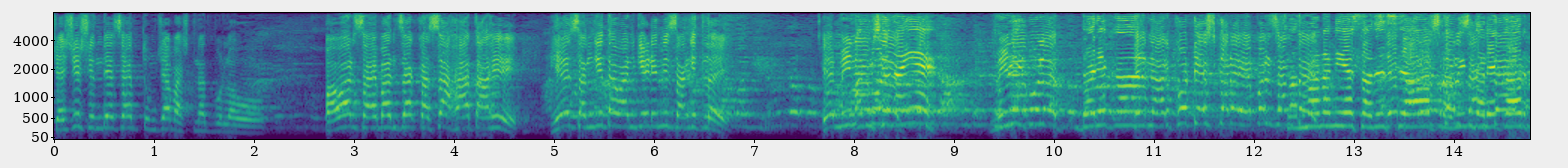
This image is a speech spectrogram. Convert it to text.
शशी शिंदे साहेब तुमच्या भाषणात बोलावं. पवार साहेबांचा कसा हात आहे हे संगीता वानखेडेंनी सांगितलंय. हे मी नाही बोलत. नाहीये. मी नाही बोलत. दरेकर. नार्को टेस्ट करा हे पण. सन्माननीय सदस्य प्रवीण दरेकर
